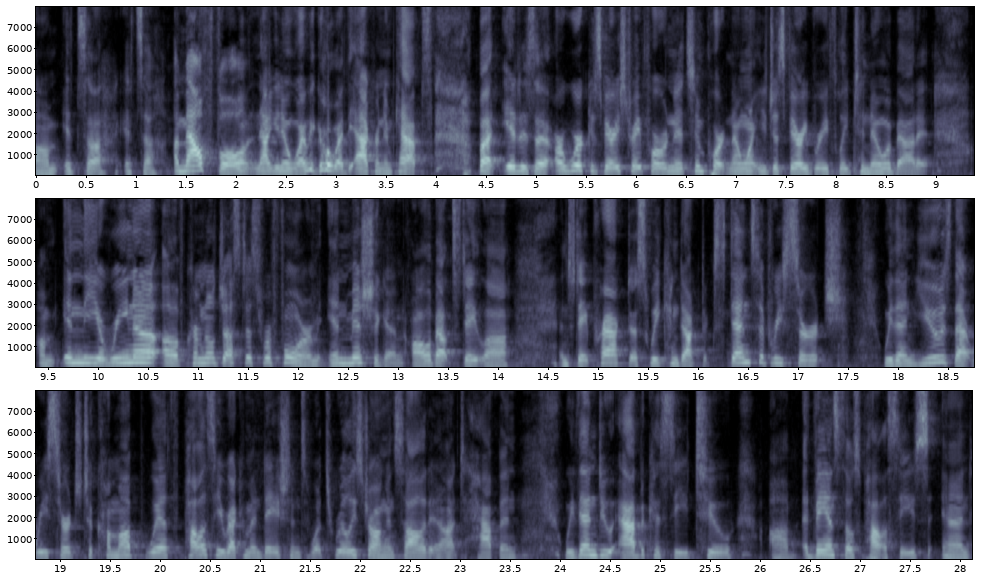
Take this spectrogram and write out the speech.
Um, it's a, it's a, a, mouthful. Now you know why we go by the acronym CAPS. But it is a, our work is very straightforward and it's important. I want you just very briefly to know about it. Um, in the arena of criminal justice reform in Michigan, all about state law and state practice, we conduct extensive research we then use that research to come up with policy recommendations, what's really strong and solid and ought to happen. We then do advocacy to um, advance those policies. And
